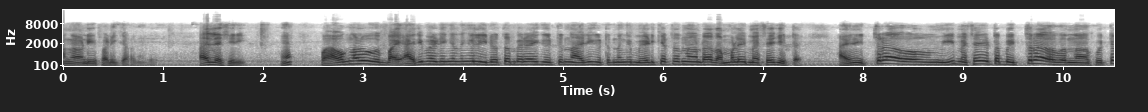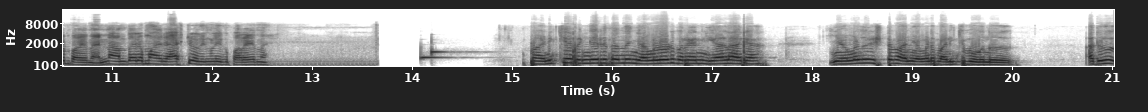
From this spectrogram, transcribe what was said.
അങ്ങനെ ഈ പണിക്ക് ഇറങ്ങരുത്. അതല്ലേ ശരി? പാവങ്ങൾ അരി മേടിക്കുന്നെങ്കിൽ ഇരുപത്തൊമ്പത് രൂപയ്ക്ക് കിട്ടുന്ന അരി കിട്ടുന്നെങ്കിൽ മേടിക്കത്തുന്നുണ്ടാ നമ്മൾ ഈ മെസ്സേജ് ഇട്ട്. അതിന് ഇത്ര ഈ മെസ്സേജ് ഇട്ടപ്പോൾ ഇത്ര കുറ്റം പറയുന്നത്. എന്നാ അന്തരമായ രാഷ്ട്രീയം നിങ്ങൾ പറയുന്നത് പണിക്ക് ഇറങ്ങരുതെന്ന് ഞങ്ങളോട് പറയാൻ ഇയാളാരാ? ഞങ്ങൾ ഇഷ്ടമാണ് ഞങ്ങളുടെ പണിക്ക് പോകുന്നത്. അത്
